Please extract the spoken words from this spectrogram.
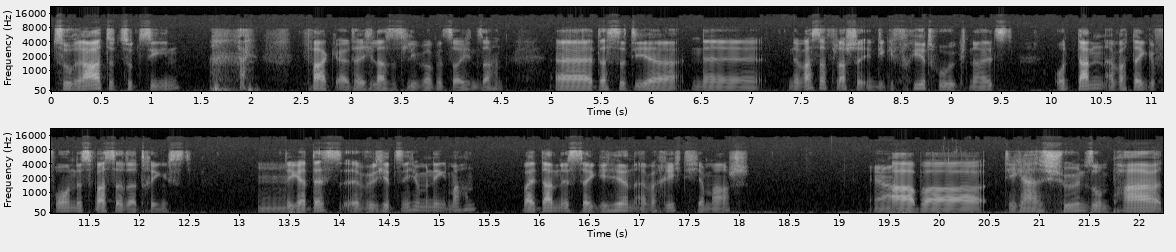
zu Rate zu ziehen. Fuck, Alter, ich lasse es lieber mit solchen Sachen. Äh, dass du dir eine ne Wasserflasche in die Gefriertruhe knallst und dann einfach dein gefrorenes Wasser da trinkst. Mhm. Digga, das äh, würde ich jetzt nicht unbedingt machen, weil dann ist dein Gehirn einfach richtig am Arsch. Ja. Aber, Digga, schön so ein paar,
